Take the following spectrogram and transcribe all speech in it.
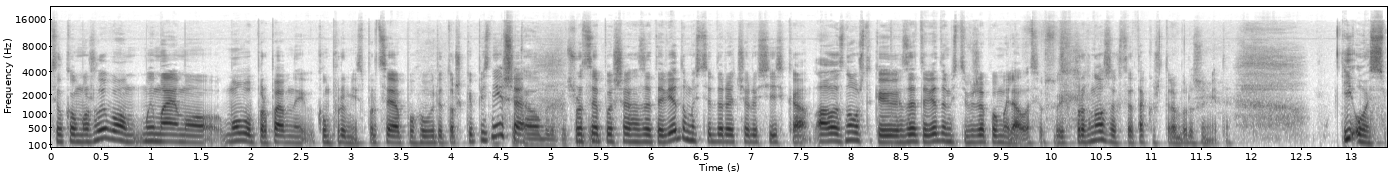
цілком можливо ми маємо мову про певний компроміс. Про це я поговорю трошки пізніше. Цікаво буде почути. Про це пише газета відомості, до речі, російська. Але знову ж таки, газета відомості вже помилялася в своїх прогнозах. Це також треба розуміти. І ось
